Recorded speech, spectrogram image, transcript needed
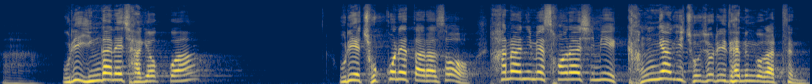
아, 우리 인간의 자격과 우리의 조건에 따라서 하나님의 선하심이 강약이 조절이 되는 것 같은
